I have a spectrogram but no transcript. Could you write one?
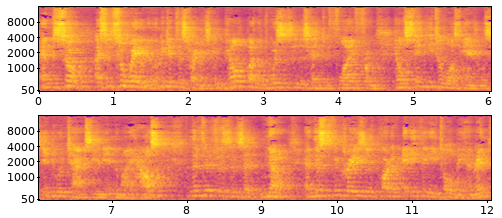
And so I said, so wait a minute, let me get this right. He's compelled by the voices in his head to fly from Helsinki to Los Angeles into a taxi and into my house. And the physicist said, no. And this is the craziest part of anything he told me, Henry.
